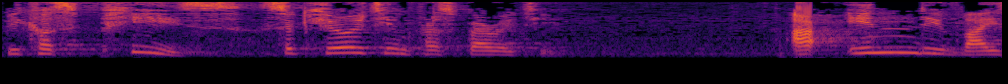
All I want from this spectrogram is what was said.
Because peace, security, and prosperity are indivisible.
